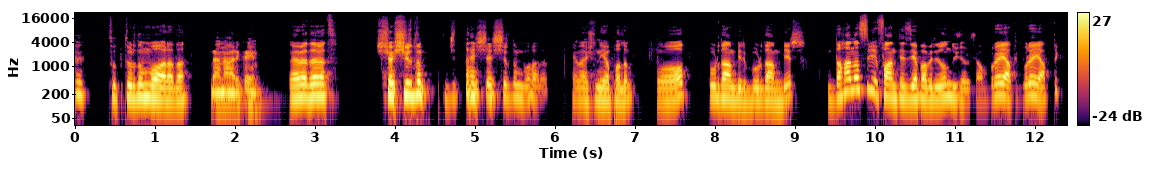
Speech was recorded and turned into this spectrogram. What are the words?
Tutturdum bu arada. Ben harikayım. Evet evet. Şaşırdım. Cidden şaşırdım bu arada. Hemen şunu yapalım. Hop. Buradan bir buradan bir. Daha nasıl bir fantezi yapabiliriz onu düşünüyorum şu an. Buraya yaptık buraya yaptık.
